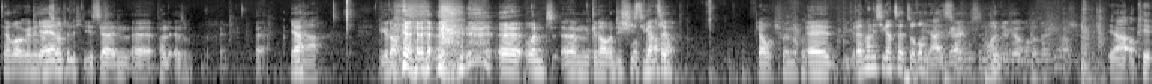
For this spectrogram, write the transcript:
Terrororganisation? Ja, ja, natürlich. Die ist ja in, äh, also, Ja. Ja. Genau. äh, und ähm, genau, und die schießt die ganze Zeit. Ciao. Ich hol mal kurz. Äh, rennt man nicht die ganze Zeit so rum? Ja, ist so. muss den Und- Ja, okay.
